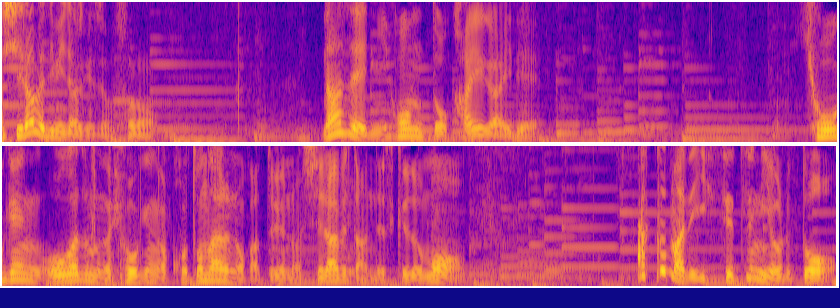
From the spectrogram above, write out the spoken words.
調べてみたわけですよ。その、なぜ日本と海外で表現オーガズムの表現が異なるのかというのを調べたんですけどもまで一説によると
